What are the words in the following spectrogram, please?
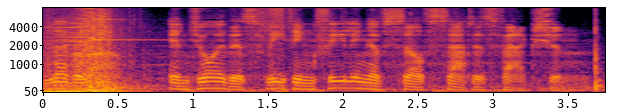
Level up. Enjoy this fleeting feeling of self-satisfaction.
